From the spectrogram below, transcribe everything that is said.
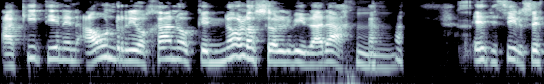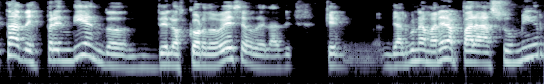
aquí tienen a un riojano que no los olvidará. Hmm. es decir, se está desprendiendo de los cordobeses o de la que de alguna manera para asumir,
